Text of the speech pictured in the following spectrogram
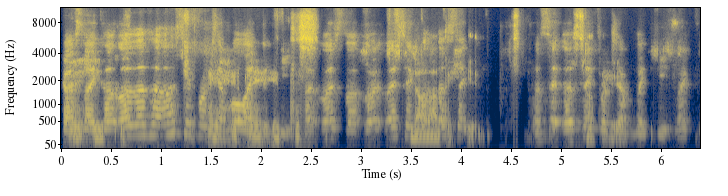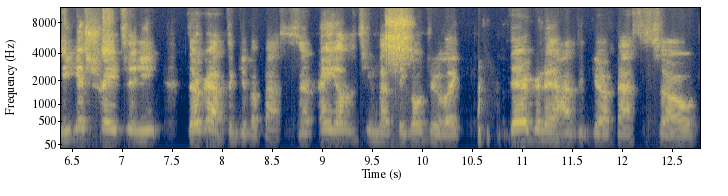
Because like let, this. let, us say for example like the Heat. Let, let's let, let's say let's say let's say let's say for example the Heat. Like he gets traded to the Heat, they're gonna have to give up passes. There any other team that they go to, like they're gonna have to give up passes. So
